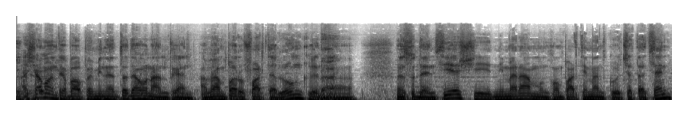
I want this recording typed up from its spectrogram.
uh, Așa mă întrebau pe mine totdeauna în tren. Aveam părul foarte lung în, da. în studenție și nimeream în compartiment cu cetățeni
